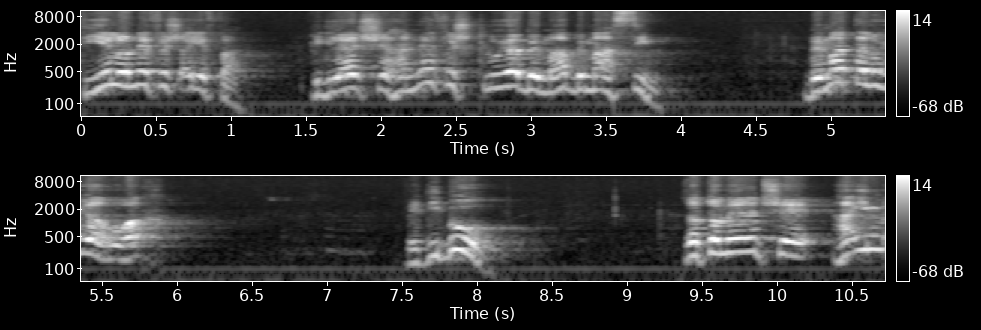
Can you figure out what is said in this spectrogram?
תהיה לו נפש עייפה. בגלל שהנפש תלויה במה? במעשים. במה תלוי הרוח? בדיבור. זאת אומרת שהאם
